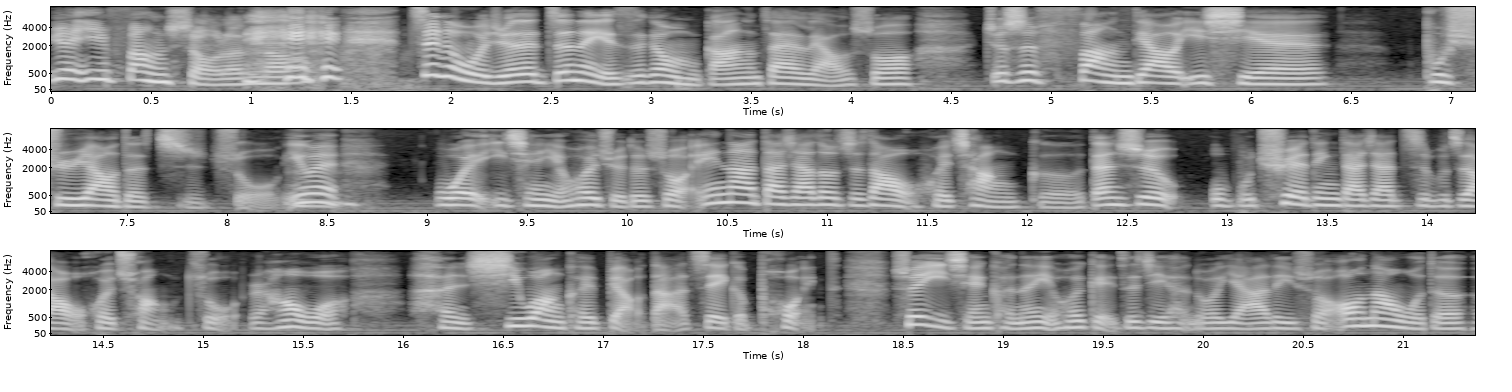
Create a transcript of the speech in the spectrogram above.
愿意放手了呢？这个我觉得真的也是跟我们刚刚在聊说，就是放掉一些不需要的执着，因为。我以前也会觉得说，诶，那大家都知道我会唱歌，但是我不确定大家知不知道我会创作。然后我很希望可以表达这个 point，所以以前可能也会给自己很多压力，说，哦，那我的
